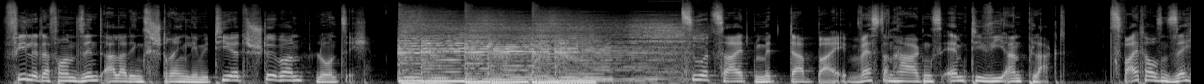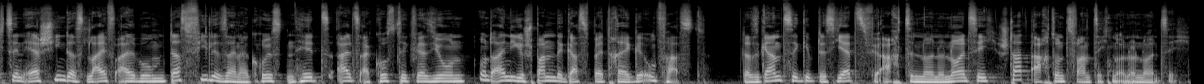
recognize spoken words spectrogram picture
Viele davon sind allerdings streng limitiert, stöbern lohnt sich. Zurzeit mit dabei Westernhagens MTV Unplugged. 2016 erschien das Live-Album, das viele seiner größten Hits als Akustikversion und einige spannende Gastbeiträge umfasst. Das Ganze gibt es jetzt für 18,99 statt 28,99.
